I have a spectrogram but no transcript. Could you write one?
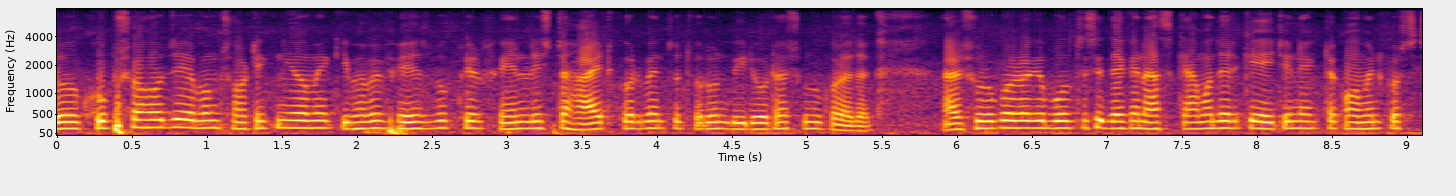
তো খুব সহজে এবং সঠিক নিয়মে কীভাবে ফেসবুকের ফ্রেন্ড লিস্টটা হাইড করবেন, তো চলুন ভিডিওটা শুরু করা যাক। আর শুরু করার আগে বলতেছি, দেখেন আজকে আমাদেরকে এইটা নিয়ে একটা কমেন্ট করছে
